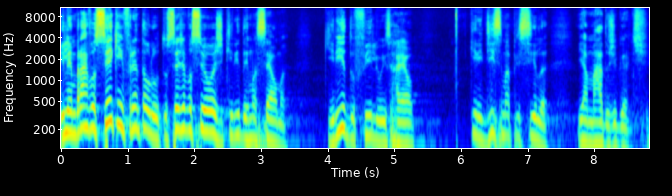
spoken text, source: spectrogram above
e lembrar você que enfrenta o luto, seja você hoje, querida irmã Selma, querido filho Israel, queridíssima Priscila e amado gigante.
